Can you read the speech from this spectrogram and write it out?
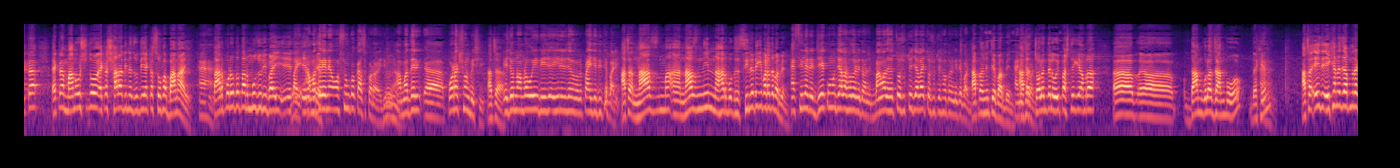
একটা একটা মানুষ তো একটা সারা দিনে যদি একটা সোফা বানায় হ্যাঁ, হ্যাঁ। তো তার মজুরি ভাই আমাদের এনে অসংখ্য কাজ করা হয় আমাদের প্রোডাকশন বেশি। আচ্ছা। এই জন্য আমরা ওই প্রাইসে দিতে পারি। আচ্ছা নাজমা নাজনীন নাহার বলতেছে সিলেটে কি পাঠাতে পারবেন? হ্যাঁ সিলেটে যে কোনো জেলা সদরে নিতে পারবেন। বাংলাদেশের চৌষট্টি জেলায় চৌষট্টি সদরে নিতে পারবেন। আপনারা নিতে পারবেন। হ্যাঁ, আচ্ছা চলেন তাহলে ওই পাশ থেকে আমরা দামগুলা জানব। দেখেন। আচ্ছা এই যে এখানে যে আপনারা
